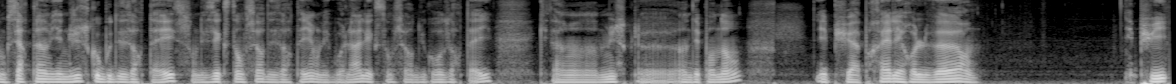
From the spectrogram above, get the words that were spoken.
Donc certains viennent jusqu'au bout des orteils, ce sont les extenseurs des orteils, on les voit là, l'extenseur du gros orteil, qui est un muscle indépendant. Et puis après les releveurs. Et puis,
